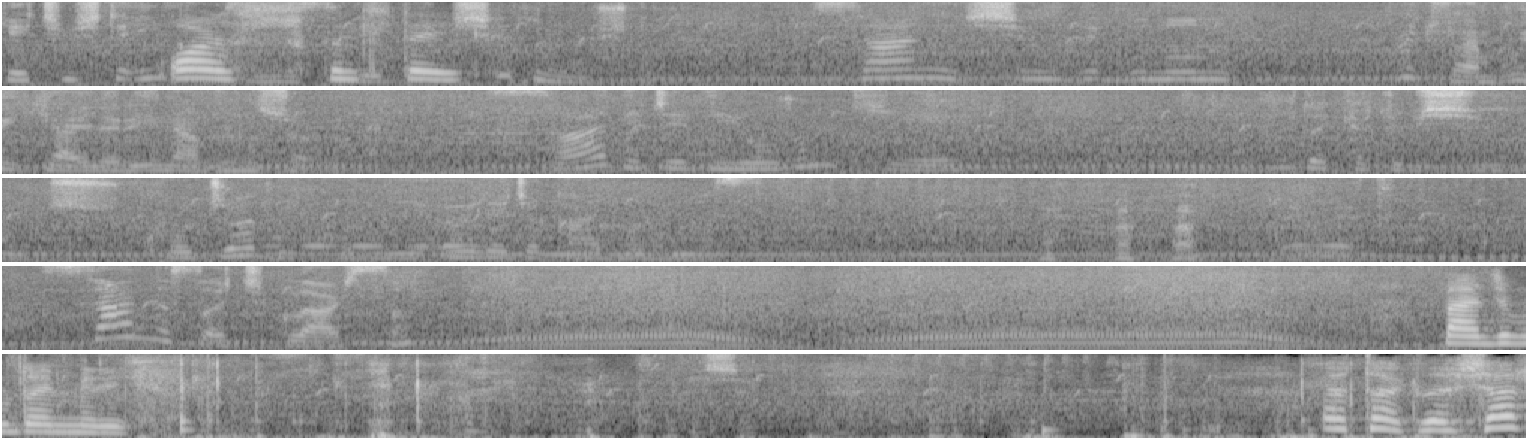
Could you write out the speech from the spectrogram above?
Geçmişte ilk Orası sıkıntı ilgili değil. şey duymuştum. Sen şimdi bunun Lütfen bu hikayelere inandığını söyle. sadece diyorum ki burada kötü bir şey olmuş. Koca bir koloni öylece kaybolamaz. Evet. Sen nasıl açıklarsın? Bence burada inmeliyiz. Evet arkadaşlar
